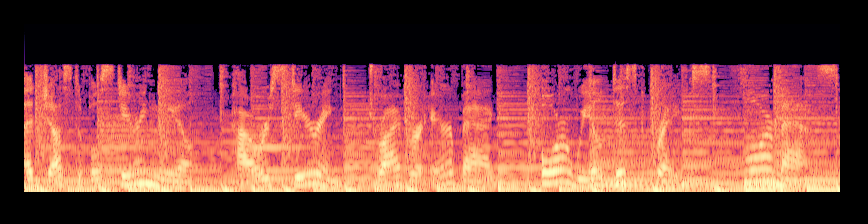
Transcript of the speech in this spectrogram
adjustable steering wheel, power steering, driver airbag, four-wheel disc brakes, floor mats.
